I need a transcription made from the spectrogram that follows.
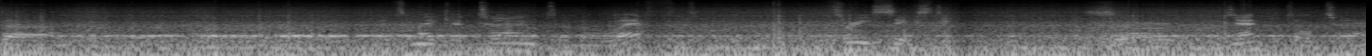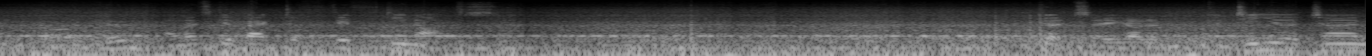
let's uh, let's make a turn to the left, 360. So gentle turn. And let's get back to 50 knots. Good. So you got to continue the turn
